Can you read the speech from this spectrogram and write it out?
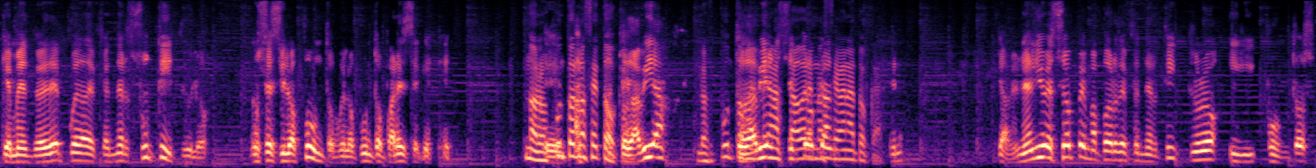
que Medvedev pueda defender su título. No sé si los puntos, porque los puntos parece que... No, los puntos no se tocan. Todavía, los puntos todavía no se ahora no se van a tocar. En, en el US Open va a poder defender título y puntos.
